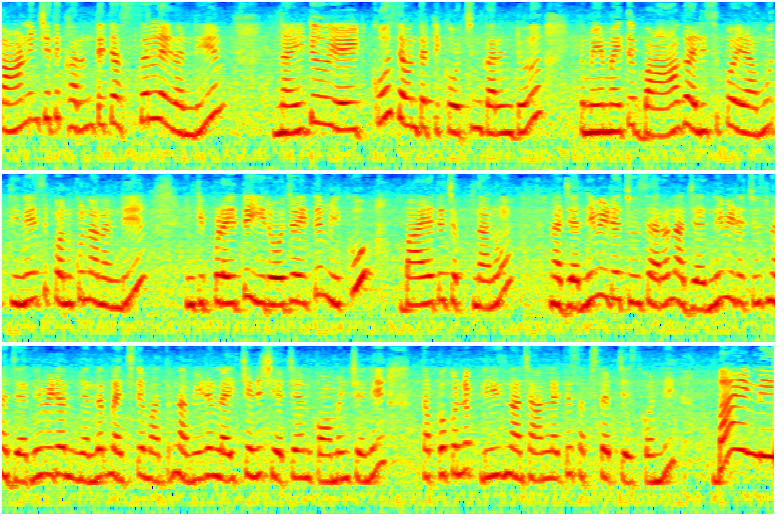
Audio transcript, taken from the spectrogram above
కాడ నుంచి అయితే కరెంట్ అయితే అస్సలు లేదండి. నైట్ ఎయిట్కో సెవెన్ థర్టీకో వచ్చిన కరెంటు. ఇక మేమైతే బాగా అలిసిపోయాము తినేసి పనుకున్నానండి. ఇంక ఇప్పుడైతే ఈ అయితే మీకు బాయ్ అయితే చెప్తున్నాను. నా జర్నీ వీడియో చూసారా? నా జర్నీ వీడియో చూసి నా జర్నీ వీడియో మీ అందరికి నచ్చితే మాత్రం నా వీడియోని లైక్ చేయండి షేర్ చేయండి కామెంట్ చేయండి. తప్పకుండా ప్లీజ్ నా ఛానల్ అయితే సబ్స్క్రైబ్ చేసుకోండి. బాయ్ అండి!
